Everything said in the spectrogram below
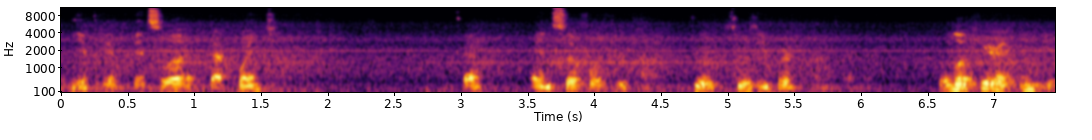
in the Yucatan Peninsula at that point, okay? And so forth through time, through, through the birth time. But look here at India.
